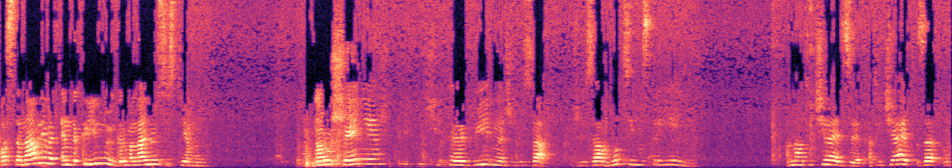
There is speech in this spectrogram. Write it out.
Восстанавливает эндокринную и гормональную систему. Нарушение щитовидная железа. Железа эмоций и настроения. Она отвечает за это, отвечает за вот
